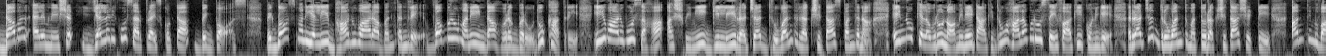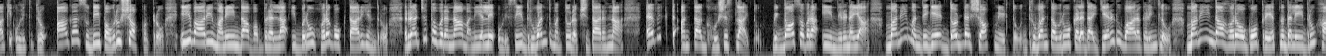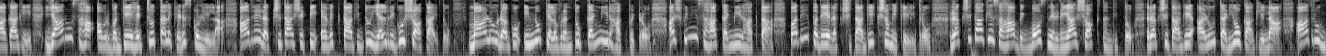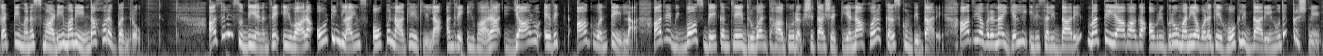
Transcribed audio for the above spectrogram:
Double elimination ಎಲ್ಲರಿಗೂ surprise ಕೊಟ್ಟ big boss. Big boss ಮನೆಯಲ್ಲಿ ಭಾನುವಾರ ಬಂತಂದ್ರೆ ಒಬ್ಬರು ಮನೆಯಿಂದ ಹೊರಗೆ ಬರೋದು ಖಾತ್ರಿ. ಈ ವಾರವೂ ಸಹ ಅಶ್ವಿನಿ, ಗಿಲ್ಲಿ, ರಜತ್ ಧ್ರುವಂತ್ ರಕ್ಷಿತಾ, ಸ್ಪಂದನ ಇನ್ನೂ ಕೆಲವರು ನಾಮಿನೇಟ್ ಆಗಿದ್ರು. ಹಲವರು ಸೇಫ್ ಆಗಿ ಕೊನೆಗೆ ರಜತ್ ಧ್ರುವಂತ್ ಮತ್ತು ರಕ್ಷಿತಾ ಶೆಟ್ಟಿ ಅಂತಿಮವಾಗಿ ಉಳಿತಿದ್ರು. ಆಗ ಸುದೀಪ್ ಅವರು ಶಾಕ್ ಕೊಟ್ರು. ಈ ಬಾರಿ ಮನೆಯಿಂದ ಒಬ್ಬರಲ್ಲ, ಇಬ್ಬರು ಹೊರಗೋಗ್ತಾರೆ ಎಂದರು. ರಜತ್ ಅವರನ್ನ ಮನೆಯಲ್ಲೇ ಉಳಿಸಿ ಧ್ರುವಂತ್ ಮತ್ತು ರಕ್ಷಿತಾರನ್ನ ಅಂತ ಘೋಷಿಸಲಾಯಿತು. ಬಿಗ್ ಬಾಸ್ ಅವರ ಈ ನಿರ್ಣಯ ಮನೆ ಮಂದಿಗೆ ದೊಡ್ಡ ಶಾಕ್ ನೀಡಿತು. ಧ್ರುವಂತ್ ಅವರು ಕಳೆದ ಎರಡು ವಾರಗಳಿಂದಲೂ ಮನೆಯಿಂದ ಹೊರಹೋಗೋ ಪ್ರಯತ್ನದಲ್ಲೇ ಇದ್ರು. ಹಾಗಾಗಿ ಯಾರೂ ಸಹ ಅವ್ರ ಬಗ್ಗೆ ಹೆಚ್ಚು ತಲೆ ಕೆಡಿಸಿಕೊಳ್ಳಿಲ್ಲ. ಆದ್ರೆ ರಕ್ಷಿತಾ ಶೆಟ್ಟಿ ಎವಿಕ್ಟ್ ಆಗಿದ್ದು ಎಲ್ರಿಗೂ ಶಾಕ್ ಆಯಿತು. ಮಾಳು, ರಘು ಇನ್ನೂ ಕೆಲವರಂತೂ ಕಣ್ಣೀರು ಹಾಕ್ಬಿಟ್ರು. ಅಶ್ವಿನಿ ಸಹ ಕಣ್ಣೀರು ಹಾಕ್ತಾ ಪದೇ ಪದೇ ರಕ್ಷಿತಾಗೆ ಕ್ಷಮೆ ಕೇಳಿದ್ರು. ರಕ್ಷಿತಾಗೆ ಸಹ ಬಿಗ್ ಬಾಸ್ ನಿರ್ಣಯ ಶಾಕ್ ತಂದಿತ್ತು. ರಕ್ಷಿತಾಗೆ ಅಳು ತಡೆಯೋಕಾಗ್ಲಿಲ್ಲ. ಆದ್ರೂ ಗಟ್ಟಿ ಮನಸ್ ಮಾಡಿ ಮನೆಯಿಂದ ಹೊರಗೆ ಬಂದ್ರು. ಅಸಲಿ ಸುದ್ದಿ ಏನಂದ್ರೆ, ಈ ವಾರ ವೋಟಿಂಗ್ ಲೈನ್ಸ್ ಓಪನ್ ಆಗೇ ಇರಲಿಲ್ಲ. ಅಂದ್ರೆ, ಈ ವಾರ ಯಾರು ಎವಿಕ್ಟ್ ಆಗುವಂತೆ ಇಲ್ಲ. ಆದ್ರೆ, ಬಿಗ್ ಬಾಸ್ ಬೇಕಂತಲೇ ಧ್ರುವಂತ್ ಹಾಗೂ ರಕ್ಷಿತಾ ಶೆಟ್ಟಿಯನ್ನ ಹೊರ ಕರೆಸ್ಕೊಂಡಿದ್ದಾರೆ. ಆದ್ರೆ, ಅವರನ್ನ ಎಲ್ಲಿ ಇರಿಸಲಿದ್ದಾರೆ ಮತ್ತೆ ಯಾವಾಗ ಅವರಿಬ್ಬರು ಮನೆಯ ಒಳಗೆ ಹೋಗಲಿದ್ದಾರೆ ಎನ್ನುವುದೇ ಪ್ರಶ್ನೆ.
